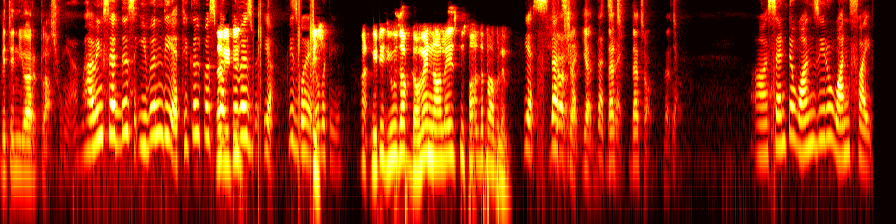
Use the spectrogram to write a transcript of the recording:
within your classroom. Yeah. Having said this, even the ethical perspective is, is, yeah, please go ahead, over to you. uh, it is use of domain knowledge to solve the problem. Yes, that's sure, right. Yeah, that's, that's right. that's all. That's Yeah. all. Uh, center 1015.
